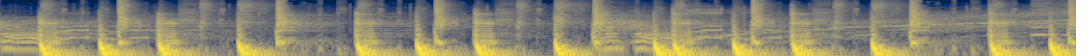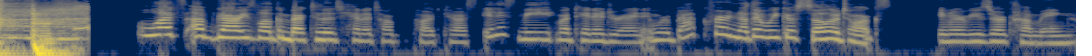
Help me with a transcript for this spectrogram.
What's up, guys? Welcome back to the Tana Talk podcast. It is me, Montana Duran, and we're back for another week of solo talks. Interviews are coming,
